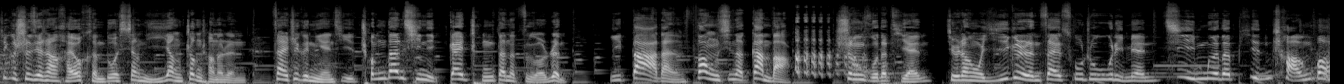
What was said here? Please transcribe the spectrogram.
这个世界上还有很多像你一样正常的人，在这个年纪承担起你该承担的责任。你大胆放心的干吧，生活的甜就让我一个人在出租屋里面寂寞的品尝吧。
